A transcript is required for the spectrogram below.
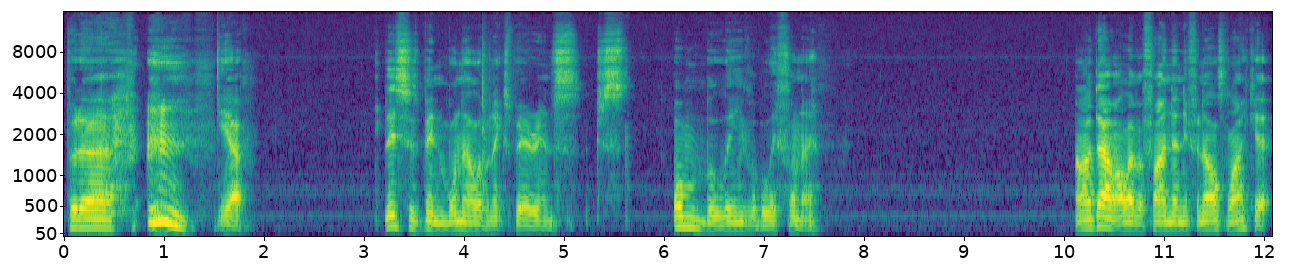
But uh, yeah, this has been one hell of an experience. Just unbelievably funny. And I doubt I'll ever find anything else like it.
